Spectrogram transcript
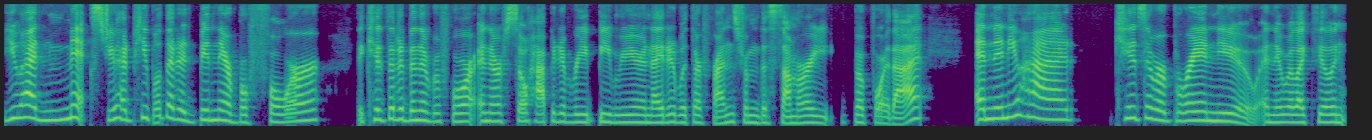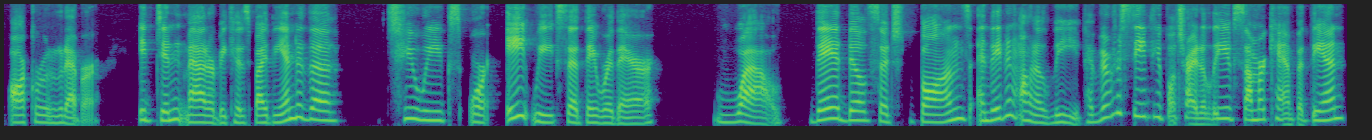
You had mixed. You had people that had been there before, the kids that had been there before, and they're so happy to re- be reunited with their friends from the summer before that. And then you had kids that were brand new and they were like feeling awkward or whatever. It didn't matter because by the end of the two weeks or eight weeks that they were there, wow, they had built such bonds and they didn't want to leave. Have you ever seen people try to leave summer camp at the end?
